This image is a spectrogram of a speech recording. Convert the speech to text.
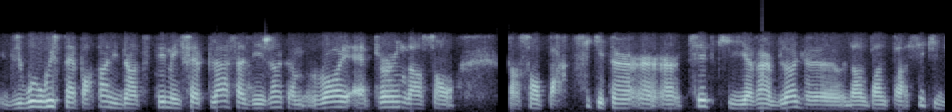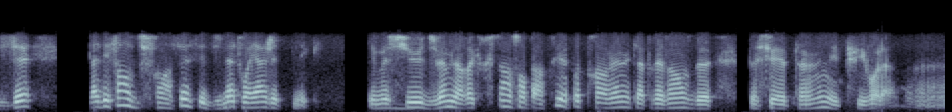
Il dit oui, oui, c'est important l'identité, mais il fait place à des gens comme Roy Epern dans son dans son parti, qui est un, type qui avait un blog euh, dans, dans le passé qui disait la défense du français, c'est du nettoyage ethnique. Et M. Duhem l'a recruté dans son parti. Il n'y a pas de problème avec la présence de M. Epton. Et puis voilà. Euh.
